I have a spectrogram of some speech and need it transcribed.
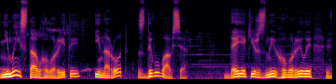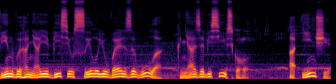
німий став говорити, і народ здивувався. Деякі ж з них говорили, він виганяє бісів силою Вельзевула, князя бісівського. А інші,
